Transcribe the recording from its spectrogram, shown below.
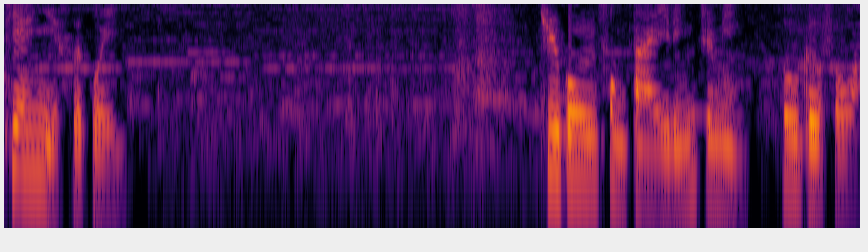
天意思归。鞠躬奉百灵之命，讴歌所往，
